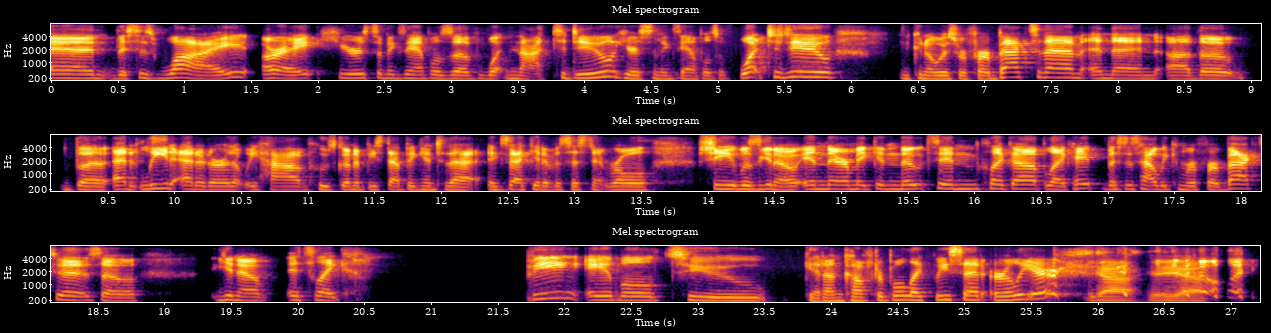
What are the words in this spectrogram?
And this is why all right here's some examples of what not to do. Here's some examples of what to do you can always refer back to them. And then uh, the the edit, lead editor that we have who's going to be stepping into that executive assistant role she was you know in there making notes in clickup like hey this is how we can refer back to it. So you know it's like being able to get uncomfortable like we said earlier. Yeah yeah yeah. know, like,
